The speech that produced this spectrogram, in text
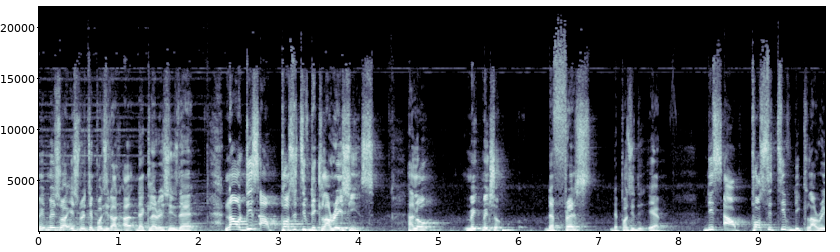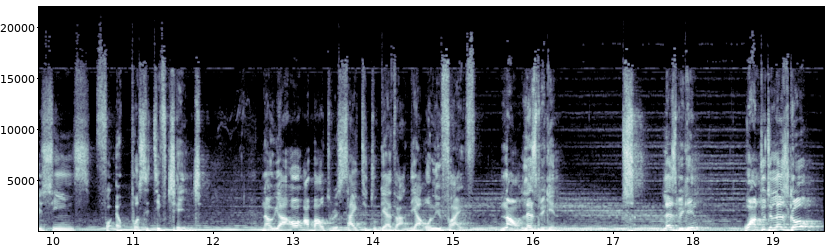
Make, make sure it's written positive uh, declarations there. Now, these are positive declarations. Hello? Make, make sure the first, the positive, yeah. These are positive declarations for a positive change. Now, we are all about to recite it together. There are only five. Now, let's begin. Let's begin. One, two, three, let's go.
